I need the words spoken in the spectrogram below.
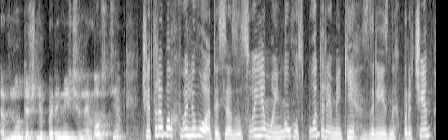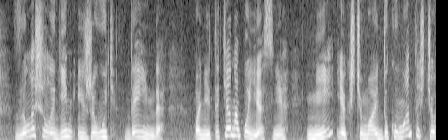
внутрішньопереміщених осіб. Чи треба хвилюватися за своє майно господарям, які з різних причин залишили дім і живуть де-інде? Пані Тетяна пояснює, ні, якщо мають документи, що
